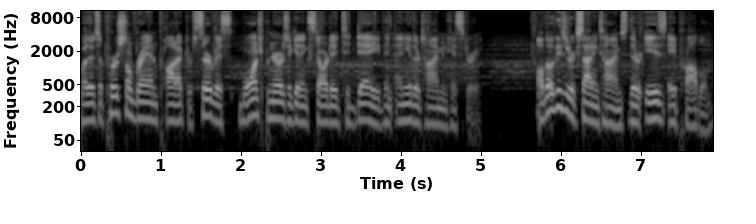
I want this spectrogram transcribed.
Whether it's a personal brand, product, or service, more entrepreneurs are getting started today than any other time in history. Although these are exciting times, there is a problem.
